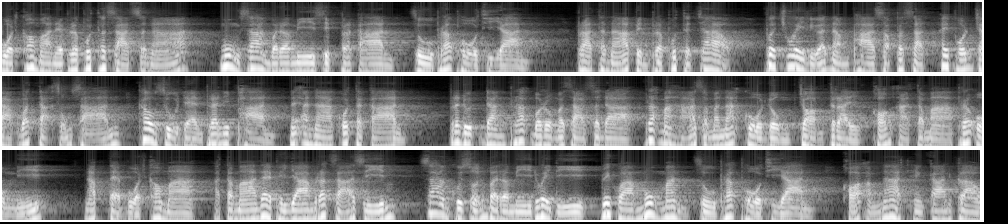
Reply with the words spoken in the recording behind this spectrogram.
บวชเข้ามาในพระพุทธศาสนา มุ่งสร้างบารมีสิบประการ สู่พระโพธิญาณ ปรารถนาเป็นพระพุทธเจ้า เพื่อช่วยเหลือนำพาสรรพสัตว์ให้พ้นจากวัฏสงสาร เข้าสู่แดนพระนิพพานในอนาคตการประดุดดังพระบรมศาสดา พระมหาสมณะโคดมจอมไตรของอาตมาพระองค์นี้ นับแต่บวชเข้ามาอาตมาได้พยายามรักษาศีล สร้างกุศลบารมีด้วยดี ด้วยความมุ่งมั่นสู่พระโพธิญาณ ขออำนาจแห่งการกล่าว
